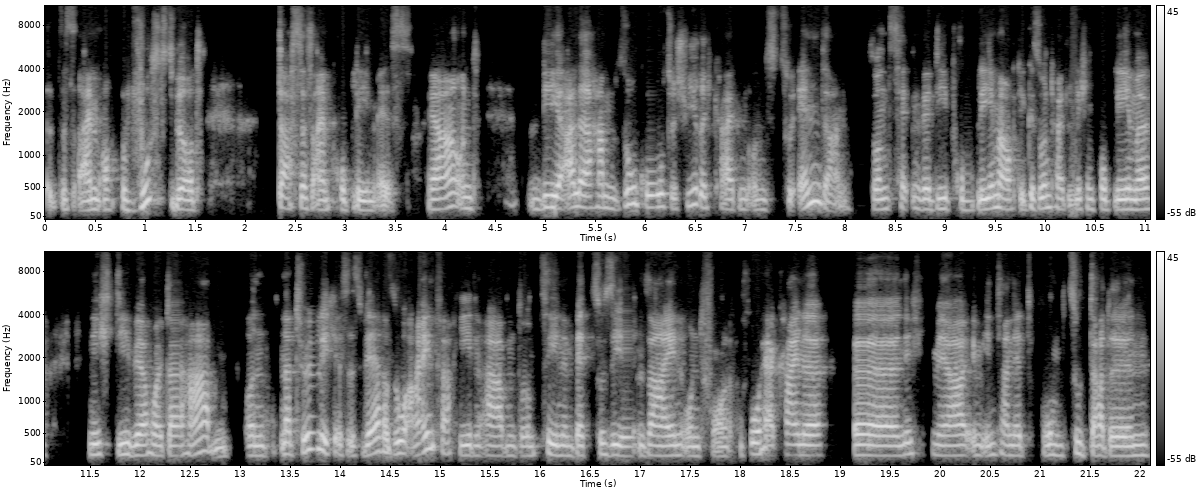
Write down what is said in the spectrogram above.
das einem auch bewusst wird, dass das ein Problem ist. Ja, und wir alle haben so große Schwierigkeiten, uns zu ändern. Sonst hätten wir die Probleme, auch die gesundheitlichen Probleme, nicht, die wir heute haben. Und natürlich ist es wäre so einfach, jeden Abend um zehn im Bett zu sein und vor, vorher keine, äh, nicht mehr im Internet rumzudaddeln,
